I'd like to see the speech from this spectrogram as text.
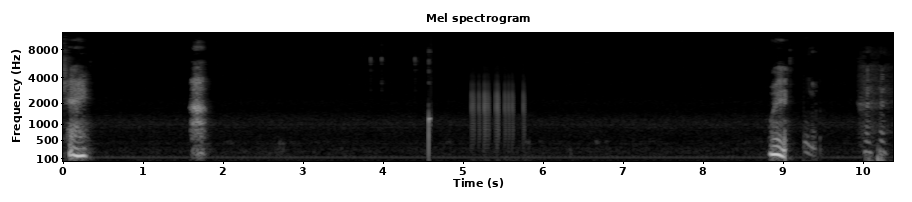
Okay. Wait.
